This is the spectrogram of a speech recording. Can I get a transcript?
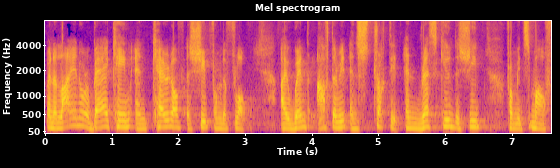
When a lion or a bear came and carried off a sheep from the flock, I went after it and struck it and rescued the sheep from its mouth.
